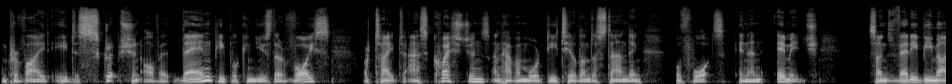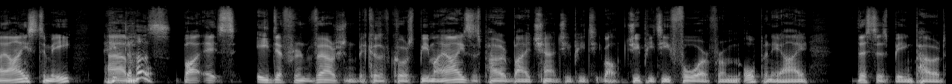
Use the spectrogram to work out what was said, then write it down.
and provide a description of it. Then people can use their voice or type to ask questions and have a more detailed understanding of what's in an image. Sounds very Be My Eyes to me. Um, It does. But it's a different version because, of course, Be My Eyes is powered by ChatGPT, well, GPT-4 from OpenAI. This is being powered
